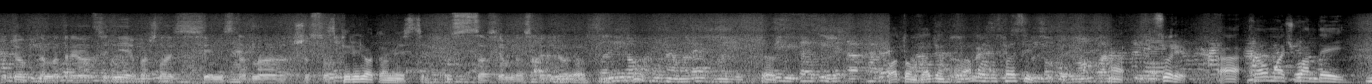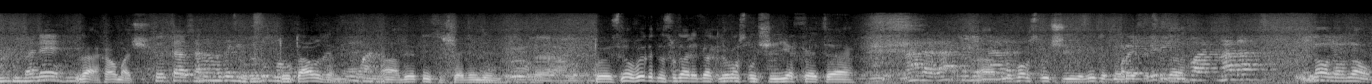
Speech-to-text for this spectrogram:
путевка на 13 дней обошлась 71 600. С перелетом вместе? Совсем, да, с перелетом. Потом зайдем. Вам можно спросить. А, а how much one day? One? Да, how much? 2000. 2000? А, 2000 один день. То есть, ну, выгодно сюда, ребят, в любом случае ехать. А, а в любом случае выгодно ехать сюда. No, no, no.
